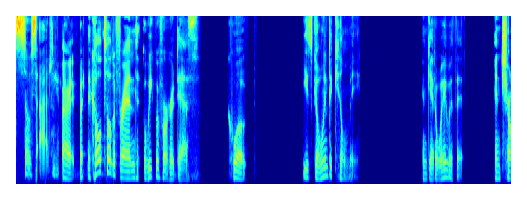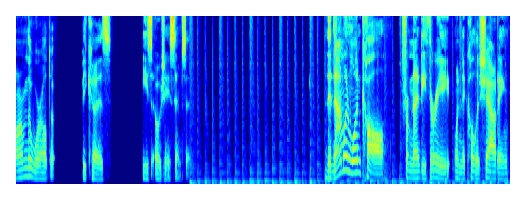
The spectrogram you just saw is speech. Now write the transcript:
So sad. All right, but Nicole told a friend a week before her death, quote, he's going to kill me and get away with it and charm the world because he's OJ Simpson. The 911 call from 93 when Nicole is shouting,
